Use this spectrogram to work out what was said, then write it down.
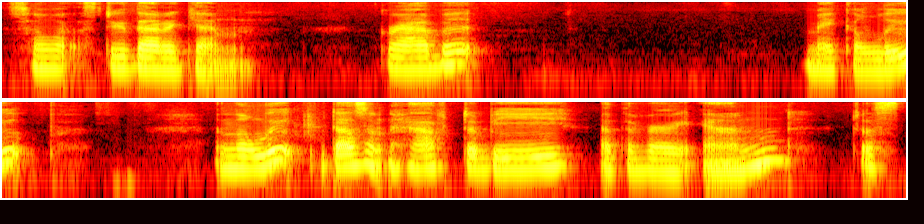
So let's do that again. Grab it, make a loop, and the loop doesn't have to be at the very end, just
